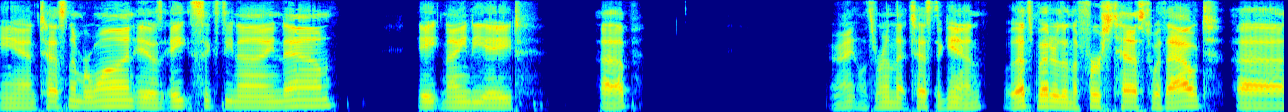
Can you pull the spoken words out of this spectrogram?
And test number one is 869 down, 898 up. All right, let's run that test again. Well, that's better than the first test without, uh,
